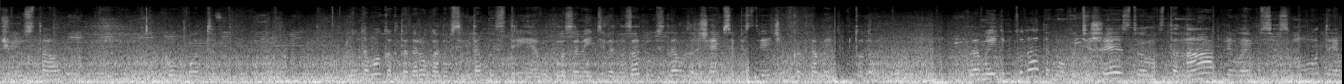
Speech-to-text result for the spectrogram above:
очень устал. Вот. Дорога, она всегда быстрее. Вот мы заметили назад, мы всегда возвращаемся быстрее, чем когда мы едем туда. Когда мы едем туда, то мы путешествуем, останавливаемся, смотрим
